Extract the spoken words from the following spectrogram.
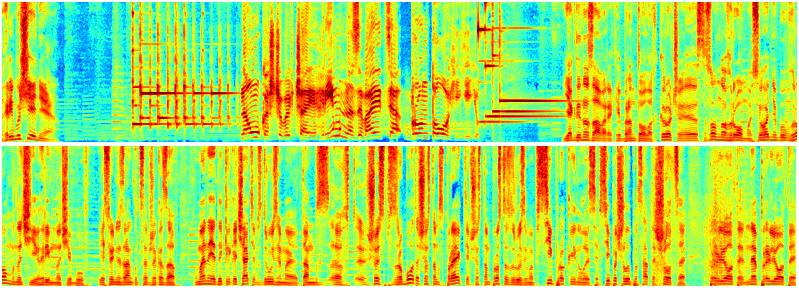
гримучення. Наука, що вивчає грім, називається бронтологією. Як динозавр, який бронтолог. Коротше, е, стосовно грому. Сьогодні був гром вночі, грім вночі був. Я сьогодні зранку це вже казав. У мене є декілька чатів з друзями. Там з, е, щось з роботи, щось там з проєктів, щось там просто з друзями. Всі прокинулися, всі почали писати, що це. Прильоти, не прильоти.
